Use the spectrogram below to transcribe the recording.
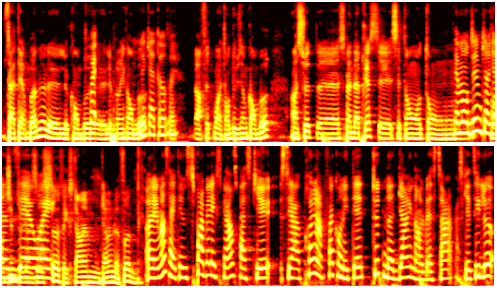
C'était à Terrebonne, là, le, le combat, Ouais. le premier combat? Le 14, ouais. En fait, ouais, ton deuxième combat. Ensuite, euh, semaine d'après, c'est ton, ton. C'est mon gym qui organisait, ouais. ça. Fait que c'est quand même, quand même le fun. Honnêtement, ça a été une super belle expérience parce que c'est la première fois qu'on était toute notre gang dans le vestiaire. Parce que, tu sais, là,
